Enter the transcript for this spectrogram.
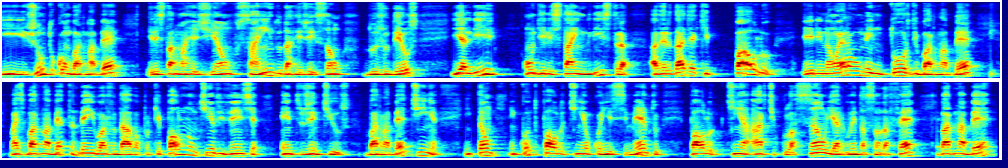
e, junto com Barnabé, ele está numa região saindo da rejeição dos judeus, e ali onde ele está em Listra, a verdade é que Paulo, ele não era o mentor de Barnabé, mas Barnabé também o ajudava, porque Paulo não tinha vivência entre os gentios, Barnabé tinha. Então, enquanto Paulo tinha o conhecimento, Paulo tinha a articulação e a argumentação da fé, Barnabé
